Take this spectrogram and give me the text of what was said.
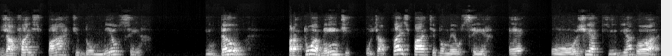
Já faz parte do meu ser. Então, para tua mente, o já faz parte do meu ser é hoje, aqui e agora.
